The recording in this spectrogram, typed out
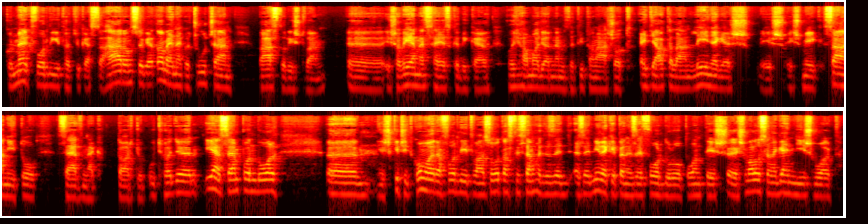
akkor megfordíthatjuk ezt a háromszöget, amelynek a csúcsán Pásztor István és a VMS helyezkedik el, hogyha a Magyar Nemzeti Tanácsot egyáltalán lényeges és, és még számító szervnek tartjuk. Úgyhogy ilyen szempontból és kicsit komolyra fordítva a szót, azt hiszem, hogy ez egy, ez egy mindenképpen ez egy fordulópont, és, és valószínűleg ennyi is volt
